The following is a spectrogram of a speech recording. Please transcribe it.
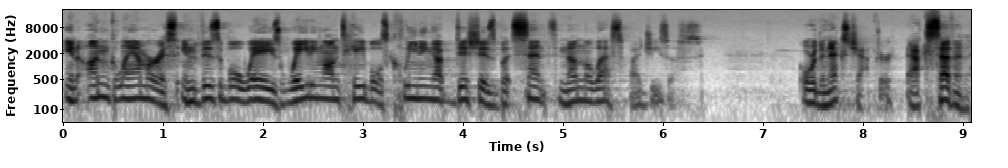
in unglamorous, invisible ways, waiting on tables, cleaning up dishes, but sent nonetheless by Jesus. Or the next chapter, Acts 7,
